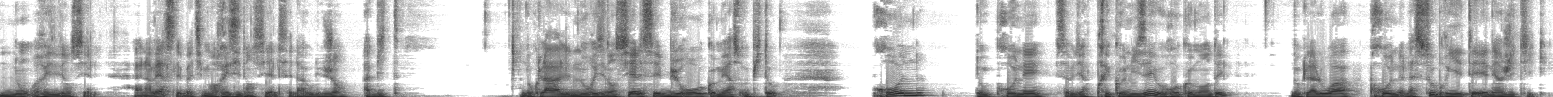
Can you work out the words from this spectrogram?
non résidentiels. À l'inverse, les bâtiments résidentiels, c'est là où les gens habitent. Donc là, les non résidentiels, c'est bureaux, commerces, hôpitaux. Prône, donc prôner, ça veut dire préconiser ou recommander. Donc la loi prône la sobriété énergétique.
